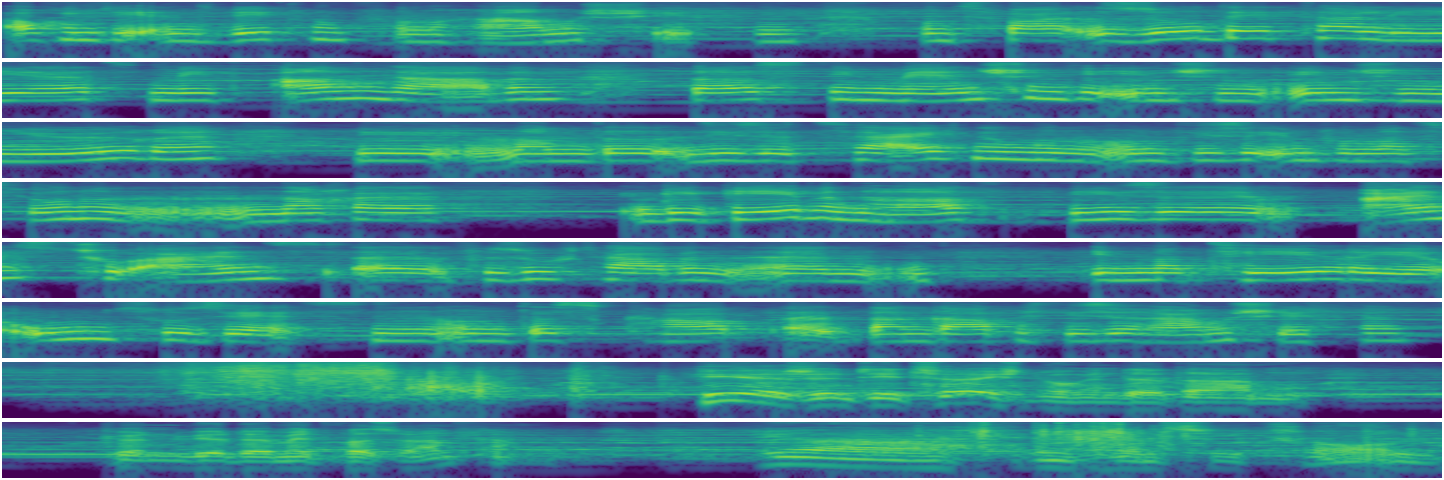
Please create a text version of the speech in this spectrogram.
auch um die Entwicklung von Raumschiffen. Und zwar so detailliert mit Angaben, dass die Menschen, die Ingenieure, die man diese Zeichnungen und diese Informationen nachher gegeben hat, diese eins zu eins äh, versucht haben, ähm, in Materie umzusetzen. Und das gab, äh, dann gab es diese Raumschiffe. Hier sind die Zeichnungen der Damen. Können wir damit was anfangen? Ja, im Prinzip schon.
